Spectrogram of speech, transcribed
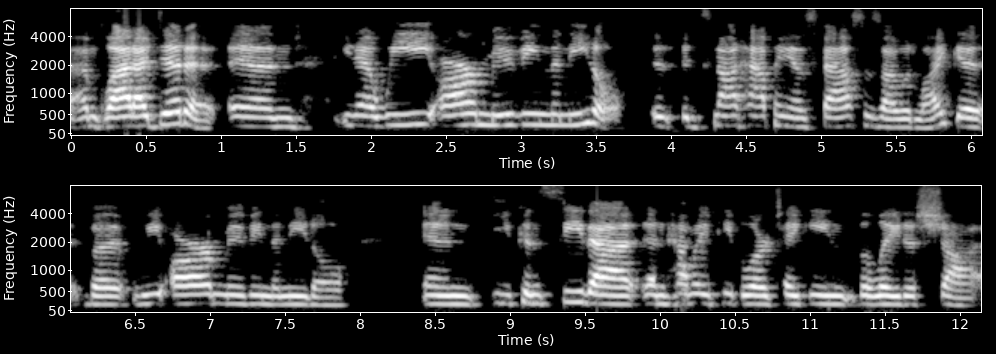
I'm glad I did it. And, you know, we are moving the needle. It, it's not happening as fast as I would like it, but we are moving the needle. And you can see that and how many people are taking the latest shot,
